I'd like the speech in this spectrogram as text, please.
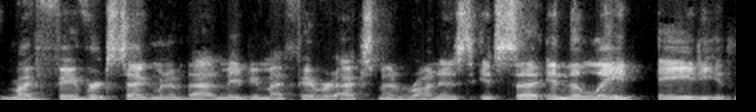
my favorite segment of that, maybe my favorite X Men run, is it's uh, in the late '80s,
